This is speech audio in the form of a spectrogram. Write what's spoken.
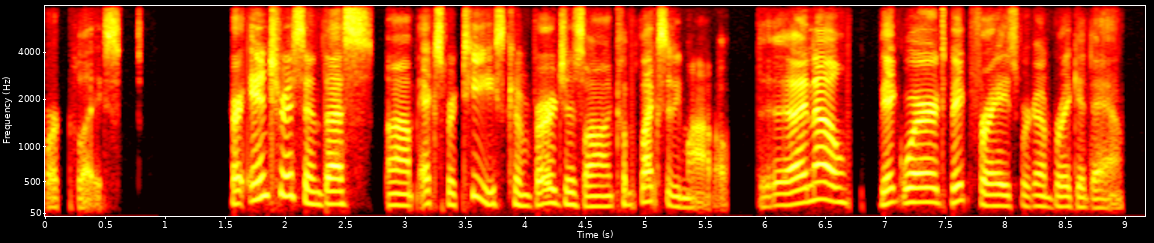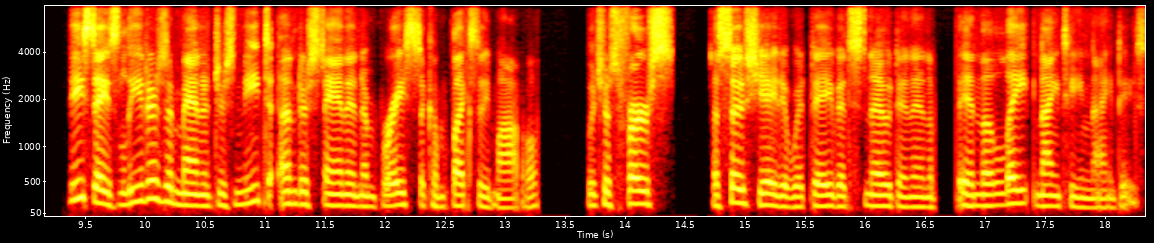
workplace. Her interest and thus um, expertise converges on complexity model. I know, big words, big phrase. We're going to break it down. These days, leaders and managers need to understand and embrace the complexity model, which was first associated with David Snowden in, in the late 1990s.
